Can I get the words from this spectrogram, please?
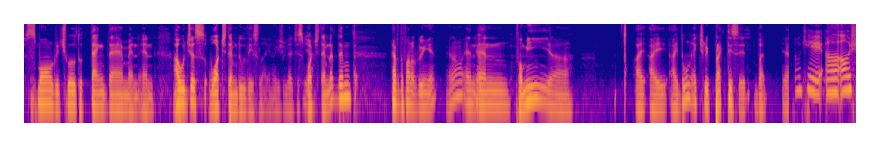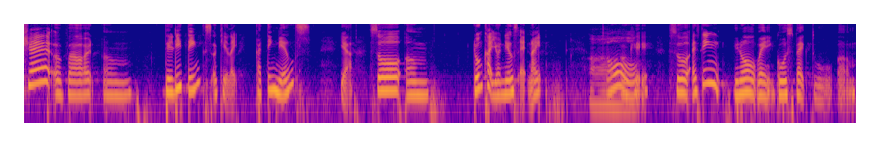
small ritual to thank them, and, and I would just watch them do this. Like, you know, usually I just Yeah. watch them, let them have the fun of doing it. You know, and Yeah. and for me, uh, I, I I don't actually practice it, but yeah. Okay, uh, I'll share about um, daily things. Okay, like cutting nails. Yeah. So um, don't cut your nails at night. Ah, Oh. Okay. So I think you know when it goes back to um,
